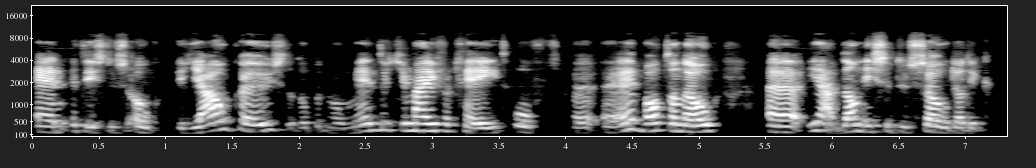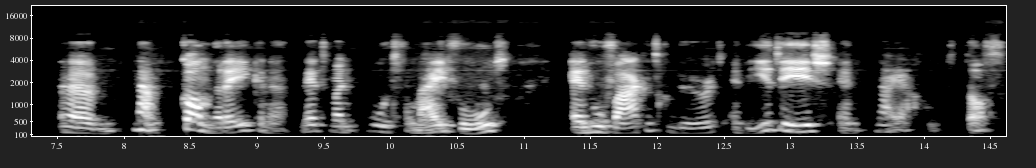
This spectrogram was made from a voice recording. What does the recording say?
En het is dus ook jouw keus dat op het moment dat je mij vergeet, of wat dan ook, ja, dan is het dus zo dat ik um, nou, kan rekenen. Net maar hoe het voor mij voelt. En hoe vaak het gebeurt en wie het is. En nou ja, goed, dat.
